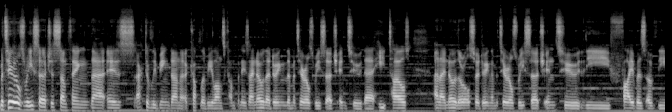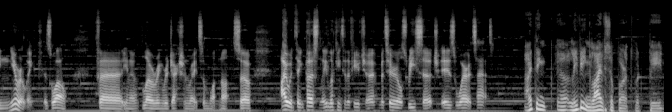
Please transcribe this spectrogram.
materials research is something that is actively being done at a couple of Elon's companies. I know they're doing the materials research into their heat tiles, and I know they're also doing the materials research into the fibers of the Neuralink as well, for you know lowering rejection rates and whatnot. So, I would think personally, looking to the future, materials research is where it's at. I think uh, living life support would be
